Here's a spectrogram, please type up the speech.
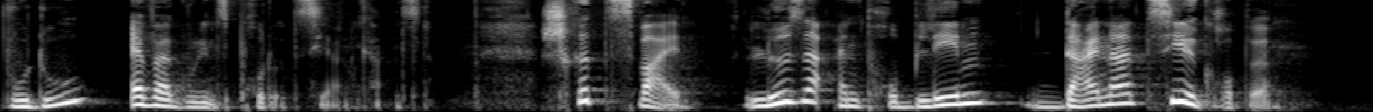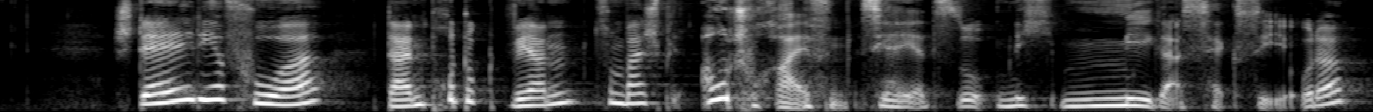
wo du Evergreens produzieren kannst. Schritt zwei: Löse ein Problem deiner Zielgruppe. Stell dir vor, dein Produkt wären zum Beispiel Autoreifen. Ist ja jetzt so nicht mega sexy, oder?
